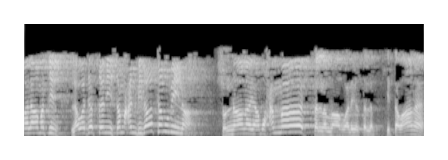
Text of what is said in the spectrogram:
மலாமத்தின் லவஜத்தனி சம்அன் பிதாக்க முபீனா சொன்னாங்க யா முஹம்மத் ஸல்லல்லாஹு அலைஹி வஸல்லம் கிட்ட வாங்க.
